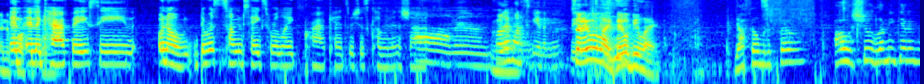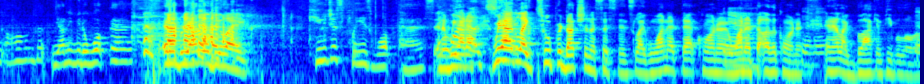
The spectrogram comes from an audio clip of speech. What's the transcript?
in in, in the cafe scene. Oh no, there was some takes where like crackheads was just coming in the shot. Oh man. Well, they wanted to be in the movie. So they were like, they would be like, y'all filming the film? Oh shoot, let me get in. Oh, the- y'all need me to walk past? And then Brianna would be like, can you just please walk past? And They then we had a, a we had like two production assistants, like one at that corner and one at the other corner, Mhm. and they're like blocking people off.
